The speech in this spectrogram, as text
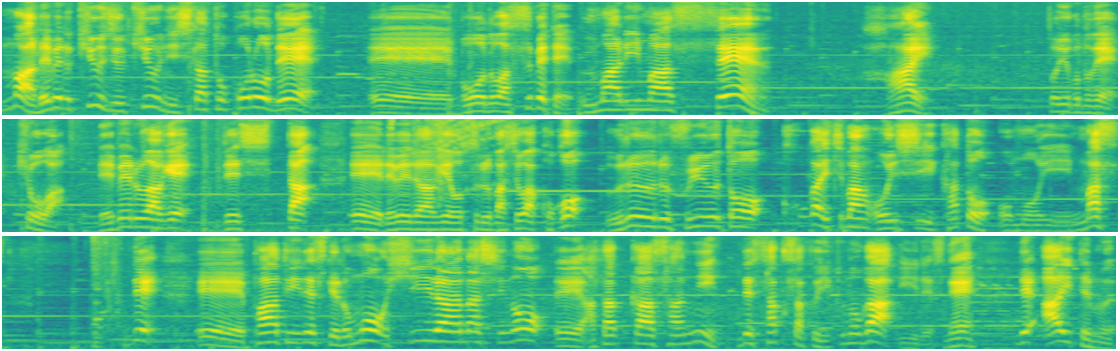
まあ、レベル99にしたところで、えー、ボードは全て埋まりません。はい。ということで、今日はレベル上げでした。えー、レベル上げをする場所はここ、ウルール浮遊島。ここが一番美味しいかと思います。で、えー、パーティーですけども、ヒーラーなしの、えー、アタッカー3人でサクサクいくのがいいですね。で、アイテム、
